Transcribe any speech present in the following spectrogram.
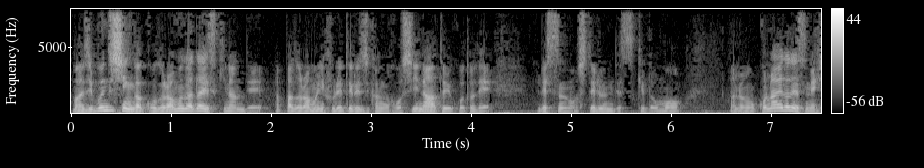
まあ、自分自身がこうドラムが大好きなんで、やっぱドラムに触れてる時間が欲しいなということで、レッスンをしてるんですけども、あの、この間ですね、一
